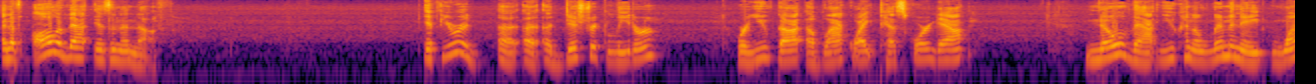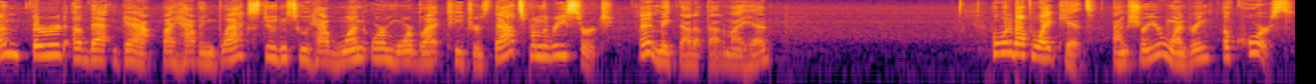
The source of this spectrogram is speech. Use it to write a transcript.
And if all of that isn't enough, if you're a, a, a district leader where you've got a black white test score gap, know that you can eliminate one third of that gap by having black students who have one or more black teachers. That's from the research. I didn't make that up out of my head. But what about the white kids? I'm sure you're wondering. Of course.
